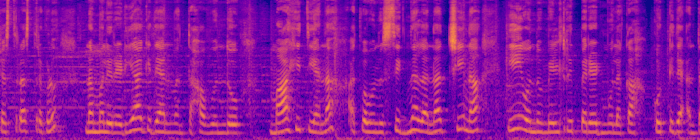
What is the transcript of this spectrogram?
ಶಸ್ತ್ರಾಸ್ತ್ರಗಳು ನಮ್ಮಲ್ಲಿ ರೆಡಿಯಾಗಿದೆ ಅನ್ನುವಂತಹ ಒಂದು ಮಾಹಿತಿಯನ್ನು ಅಥವಾ ಒಂದು ಸಿಗ್ನಲನ್ನು ಚೀನಾ ಈ ಒಂದು ಮಿಲ್ಟ್ರಿ ಪೆರೇಡ್ ಮೂಲಕ ಕೊಟ್ಟಿದೆ ಅಂತ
